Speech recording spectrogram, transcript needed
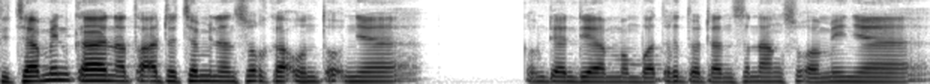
dijaminkan atau ada jaminan surga untuknya. Kemudian dia membuat ridho dan senang suaminya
